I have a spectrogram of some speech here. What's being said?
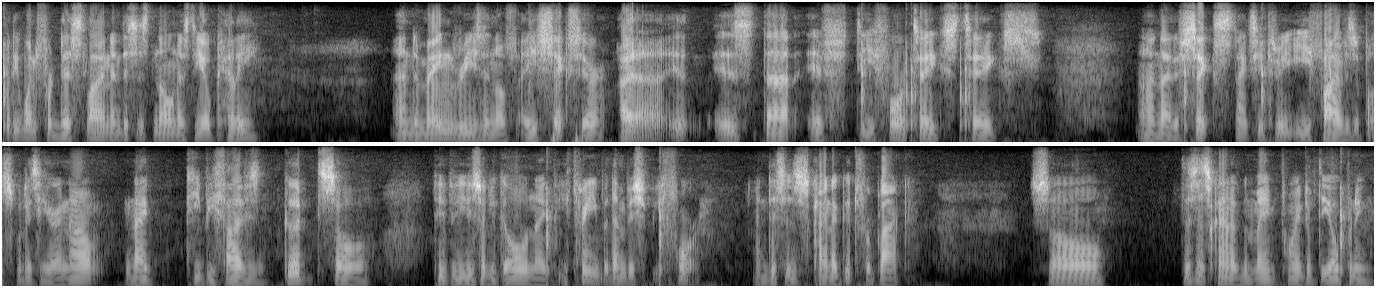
But he went for this line and this is known as the O'Kelly and the main reason of a6 here uh, is that if d4 takes, takes uh, knight f6, knight c3, e5 is a possibility here. Now, knight db5 isn't good, so people usually go knight b3, but then bishop e4. And this is kind of good for black. So, this is kind of the main point of the opening.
